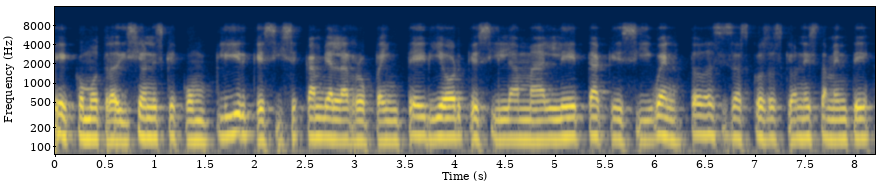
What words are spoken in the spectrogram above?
eh, como tradiciones que cumplir, que si se cambia la ropa interior, que si la maleta, que si, bueno, todas esas cosas que honestamente,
